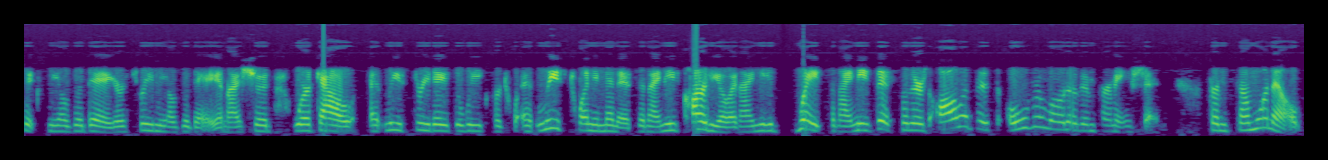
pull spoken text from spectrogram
six meals a day or three meals a day, and I should work out at least three days a week for tw- at least 20 minutes, and I need cardio, and I need weights, and I need this. So there's all of this overload of information from someone else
